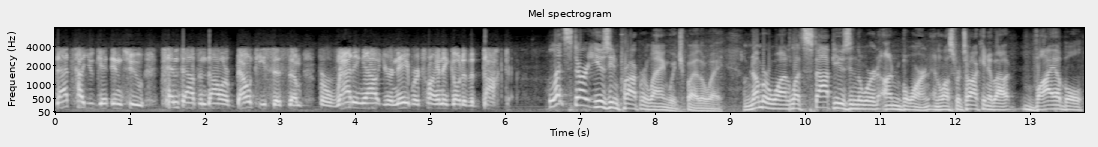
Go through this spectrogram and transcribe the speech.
that's how you get into $10,000 bounty system for ratting out your neighbor trying to go to the doctor. Let's start using proper language, by the way. Number one, let's stop using the word unborn unless we're talking about viable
